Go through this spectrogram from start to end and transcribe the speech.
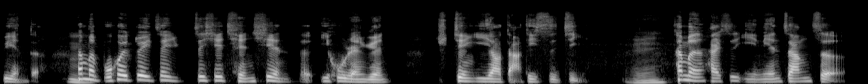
变的。嗯，他们不会对这这些前线的医护人员建议要打第四剂，哎，他们还是以年长者，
